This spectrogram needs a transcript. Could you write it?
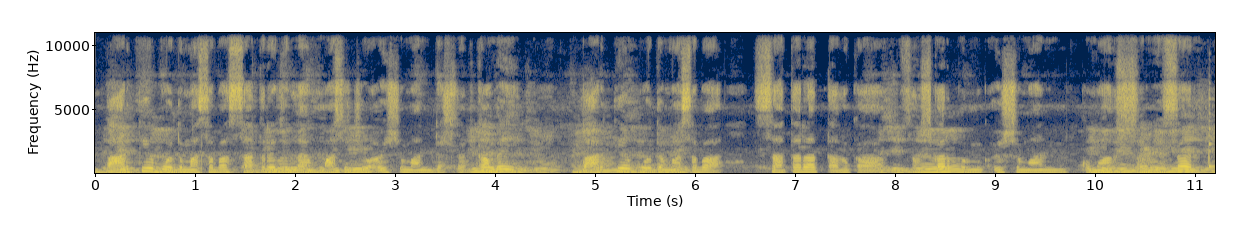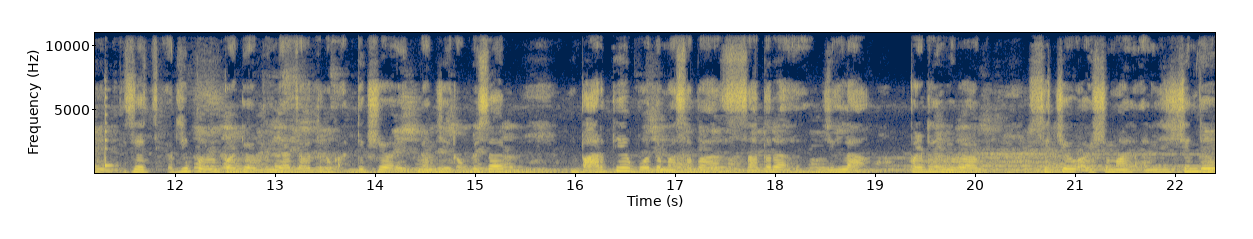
भारतीय बौद्ध महासभा सातारा जिल्हा महासचिव आयुष्यमान दशरथ कांबळे भारतीय बौद्ध महासभा सातारा तालुका संस्कार प्रमुख आयुष्यमान कुमार सर्वे सर तसेच republic party of India Jawal taluka अध्यक्ष एकनाथजी रोकडे साहेब भारतीय बौद्ध महासभा सातारा जिल्हा पर्यटन विभाग सचिव आयुष्यमान अनिल शिंदे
